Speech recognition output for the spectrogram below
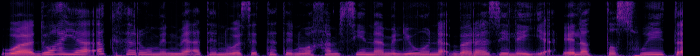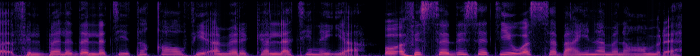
ودعي أكثر من 156 مليون برازيلي إلى التصويت في البلد التي تقع في أمريكا اللاتينية. وفي السادسة والسبعين من عمره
